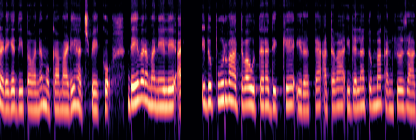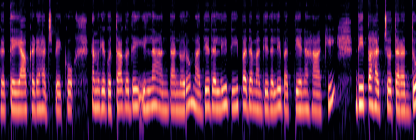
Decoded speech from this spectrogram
ಕಡೆಗೆ ದೀಪವನ್ನು ಮುಖ ಮಾಡಿ ಹಚ್ಚಬೇಕು ದೇವರ ಮನೆಯಲ್ಲಿ ಇದು ಪೂರ್ವ ಅಥವಾ ಉತ್ತರ ದಿಕ್ಕೇ ಇರುತ್ತೆ ಅಥವಾ ಇದೆಲ್ಲ ತುಂಬ ಕನ್ಫ್ಯೂಸ್ ಆಗುತ್ತೆ ಯಾವ ಕಡೆ ಹಚ್ಚಬೇಕು ನಮಗೆ ಗೊತ್ತಾಗೋದೇ ಇಲ್ಲ ಅಂತ ಅನ್ನೋರು ಮಧ್ಯದಲ್ಲಿ, ದೀಪದ ಮಧ್ಯದಲ್ಲಿ ಬತ್ತಿಯನ್ನು ಹಾಕಿ ದೀಪ ಹಚ್ಚೋ ಥರದ್ದು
